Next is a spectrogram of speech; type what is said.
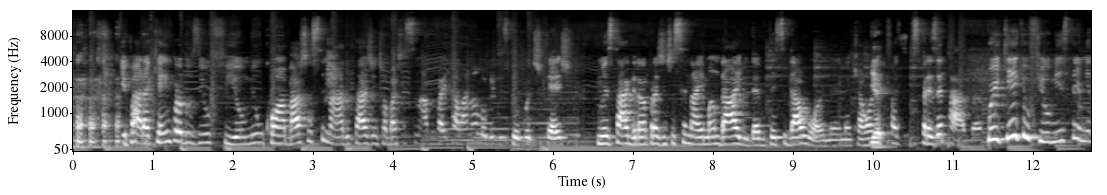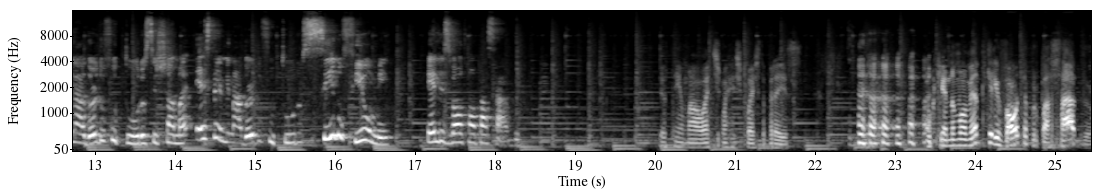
e para quem produziu o filme, um- com abaixo assinado, tá, gente? O abaixo assinado vai estar lá na logo do seu podcast no Instagram pra gente assinar e mandar aí. Deve ter sido a Warner, né? Que é a Warner que faz despresepada. Por que, que o filme Exterminador do Futuro se chama Exterminador do Futuro se no filme eles voltam ao passado? Eu tenho uma ótima resposta pra isso. Porque no momento que ele volta pro passado,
